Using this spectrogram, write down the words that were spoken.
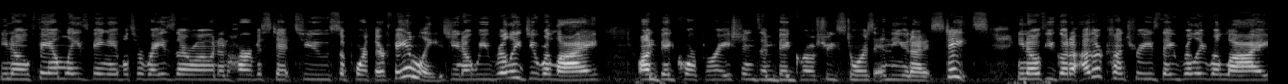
you know, families being able to raise their own and harvest it to support their families. You know, we really do rely on big corporations and big grocery stores in the United States. You know, if you go to other countries, they really rely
